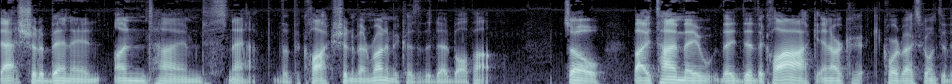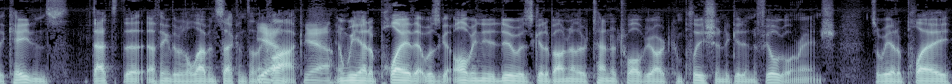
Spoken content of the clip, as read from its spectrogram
that should have been an untimed snap. The, the clock shouldn't have been running because of the dead ball pop. So by the time they they did the clock and our quarterback's going through the cadence, that's the I think there was 11 seconds on the yeah, clock. Yeah. And we had a play that was all we needed to do is get about another 10 or 12 yard completion to get into field goal range. So we had a play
